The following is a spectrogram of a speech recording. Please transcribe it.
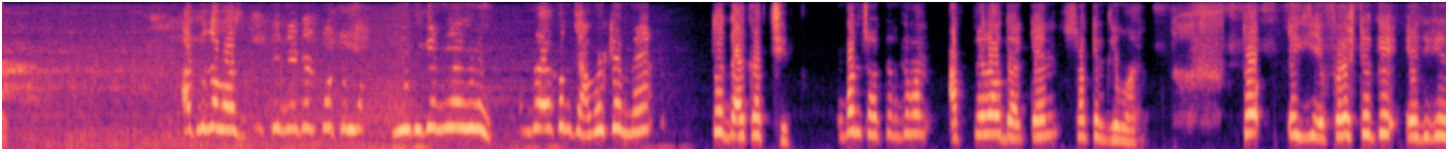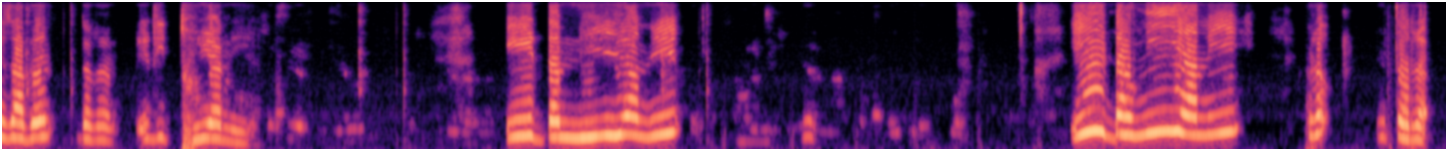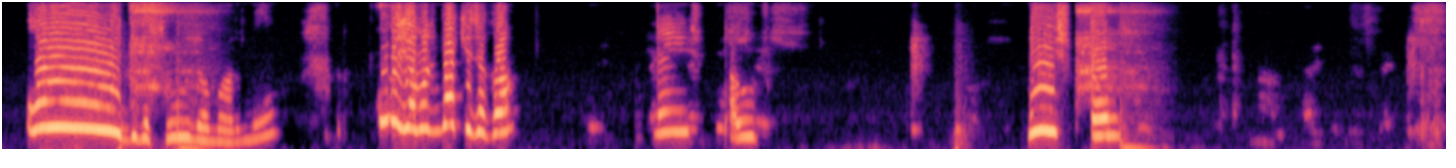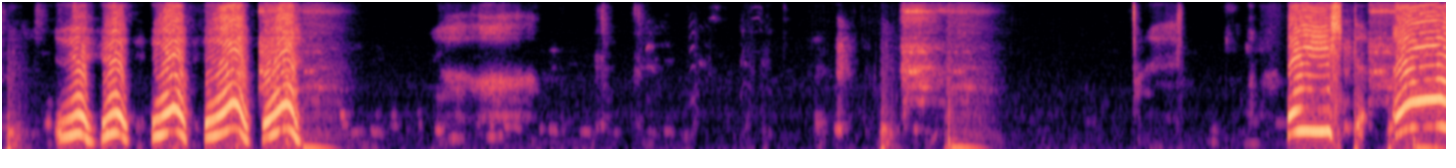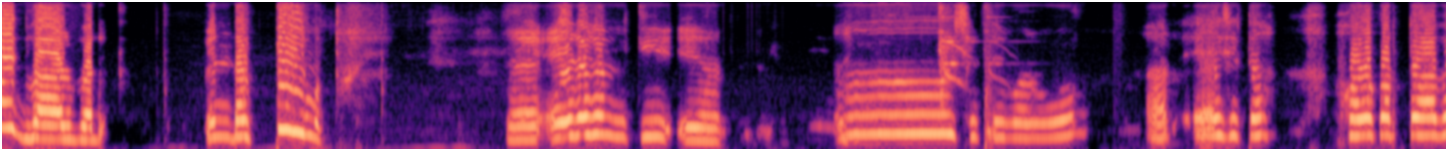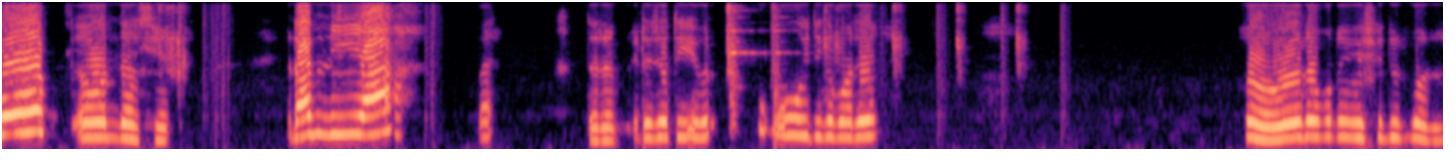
আপনারা বাস লিডার পটেল এইদিকে নিয়ে গেল আমরা এখন যাব কেমনে? তো দেখাচ্ছি। ওখান সকেট গেমার আপনারাও দেখেন সকেট গেমার তো এই যে ফার্স্ট থেকে এদিকে যাবেন, দাঁড়ান, এদিক ধুইয়া নিয়ে। এটা নিয়ে আনি। এটা নিয়ে আনি। তারা ওই দিকে সূর্য মারমু ওই আমার বাকি জায়গা? নেই আউট একবার ইন্টার পিল মতো এইরকম কি সেটা বলব আর এই সেটা ফলো করতে হবে। দেখে। দাঁড়ান এটা যদি এবার ওই দিকে মারে মনে বেশি দূর মারে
